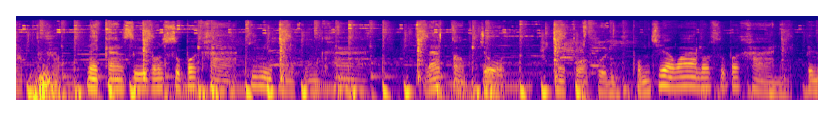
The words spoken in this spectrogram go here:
ลับนะครับ ในการซื้อรถซูเปอร์คาร์ที่มีความคุ้มค่า และตอบโจทย์ ในตัวคุณ ผมเชื่อว่ารถซูเปอร์คาร์เนี่ยเป็น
